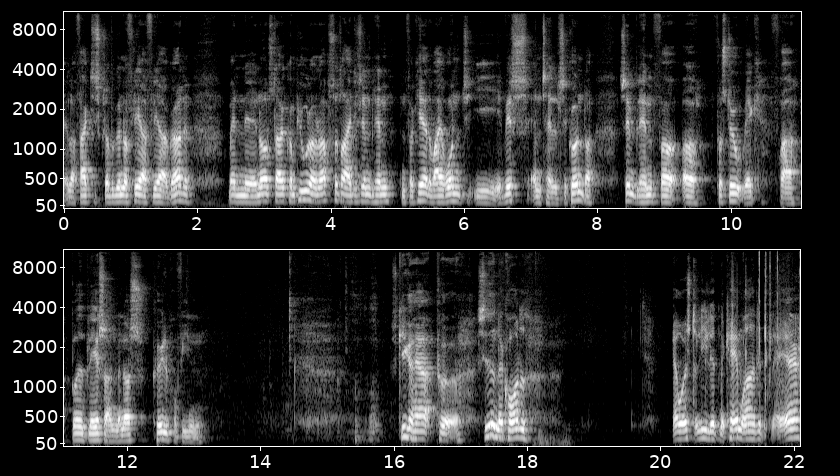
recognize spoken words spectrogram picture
eller faktisk så begynder flere og flere at gøre det. Men øh, når du starter computeren op, så drejer de simpelthen den forkerte vej rundt i et vis antal sekunder. Simpelthen for at få støv væk fra både blæseren, men også køleprofilen. Så kigger her på siden af kortet. Jeg ryster lige lidt med kameraet, det beklager jeg.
